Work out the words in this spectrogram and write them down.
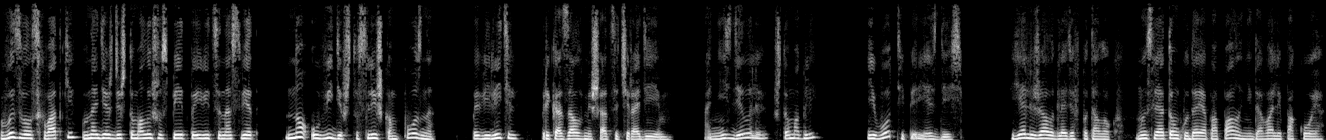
вызвал схватки в надежде, что малыш успеет появиться на свет, но, увидев, что слишком поздно, повелитель приказал вмешаться чародеям. Они сделали, что могли. И вот теперь я здесь. Я лежала, глядя в потолок. Мысли о том, куда я попала, не давали покоя.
